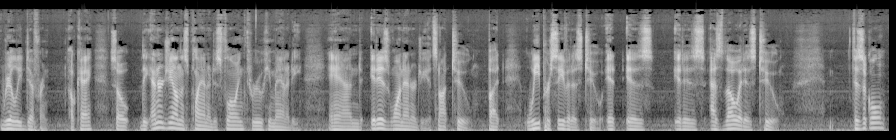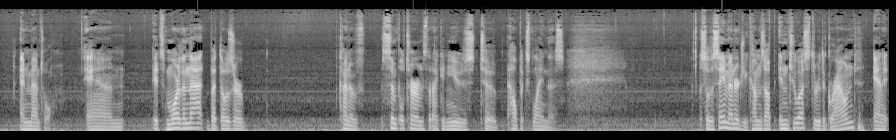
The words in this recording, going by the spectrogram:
really different. Okay? So, the energy on this planet is flowing through humanity. And it is one energy, it's not two. But we perceive it as two. It is, it is as though it is two physical and mental. And it's more than that, but those are kind of simple terms that I can use to help explain this. So the same energy comes up into us through the ground and it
